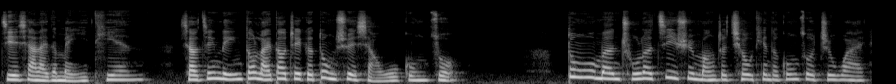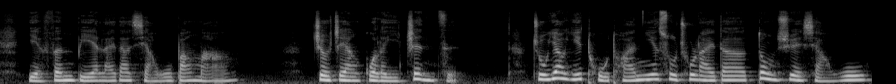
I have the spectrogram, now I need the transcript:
接下来的每一天，小精灵都来到这个洞穴小屋工作。动物们除了继续忙着秋天的工作之外，也分别来到小屋帮忙。就这样过了一阵子，主要以土团捏塑出来的洞穴小屋，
